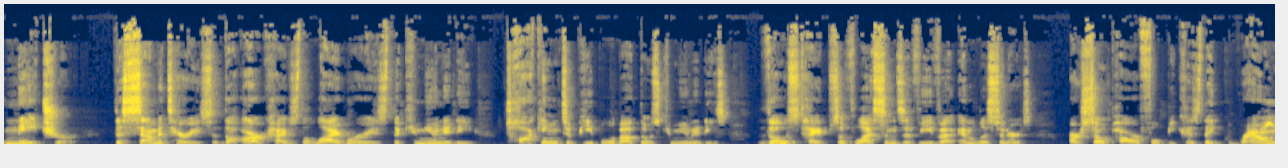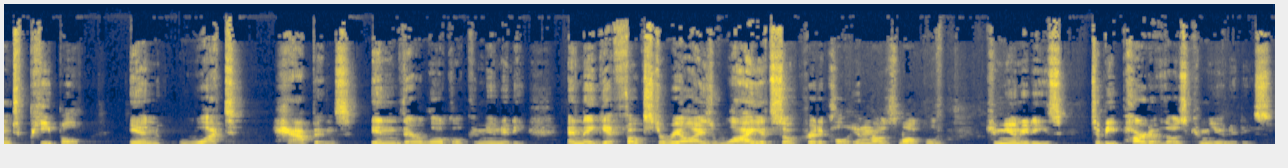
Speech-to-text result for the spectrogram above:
nature, the cemeteries, the archives, the libraries, the community, talking to people about those communities, those types of lessons, Aviva and listeners, are so powerful because they ground people in what happens in their local community. And they get folks to realize why it's so critical in those local communities to be part of those communities.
